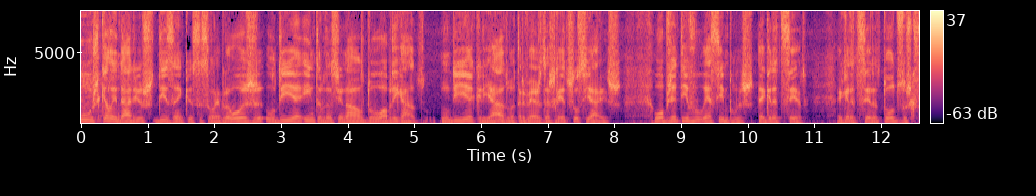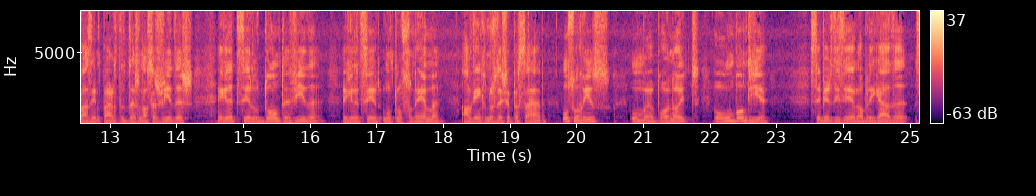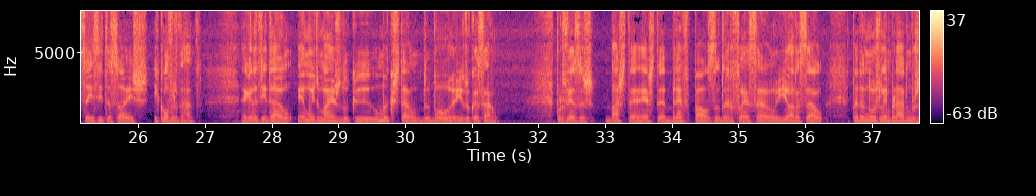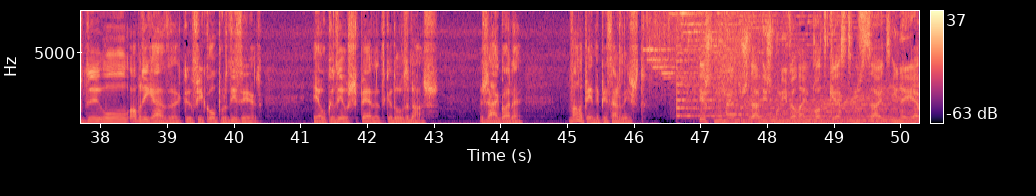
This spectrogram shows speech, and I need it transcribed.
Os calendários dizem que se celebra hoje o Dia Internacional do Obrigado, um dia criado através das redes sociais. O objetivo é simples: agradecer. Agradecer a todos os que fazem parte das nossas vidas, agradecer o dom da vida, agradecer um telefonema, alguém que nos deixa passar, um sorriso, uma boa noite ou um bom dia. Saber dizer obrigada sem hesitações e com verdade. A gratidão é muito mais do que uma questão de boa educação. Por vezes, basta esta breve pausa de reflexão e oração para nos lembrarmos de um obrigada que ficou por dizer. É o que Deus espera de cada um de nós. Já agora, vale a pena pensar nisto. Este momento está disponível em podcast no site e na app.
